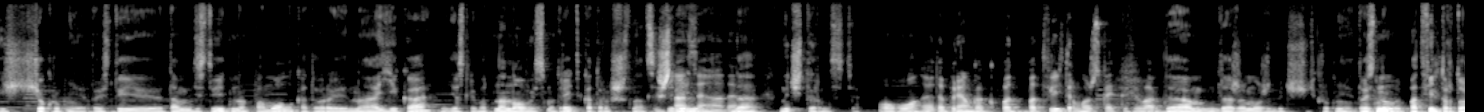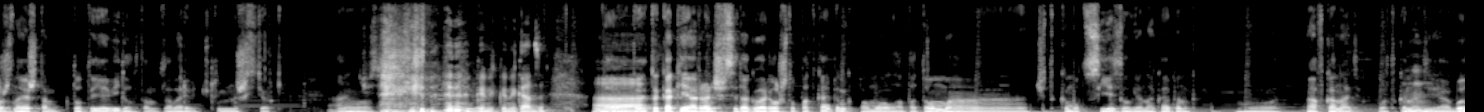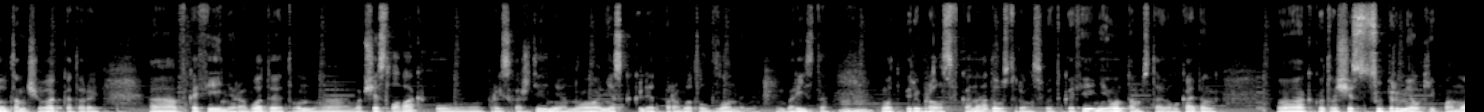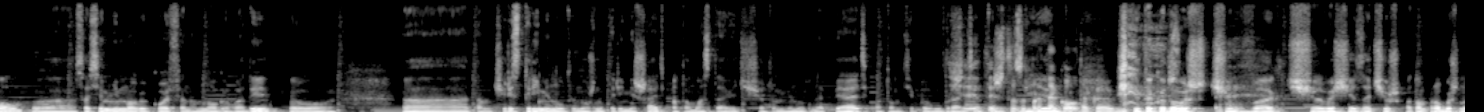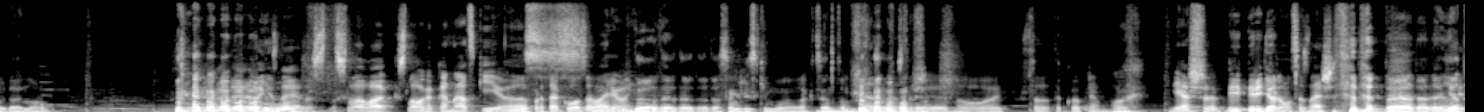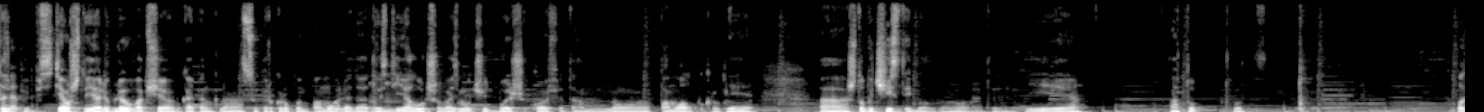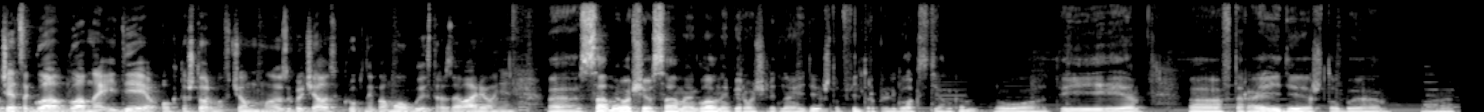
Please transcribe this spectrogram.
еще крупнее. То есть ты там действительно помол, который на ЯК, если вот на новый смотреть, которых 16, 16 делений, ага, да. да, на 14. Ого, это прям как под, под фильтр, можно сказать, кофевар? Да, даже может быть чуть-чуть крупнее. То есть, ну, под фильтр тоже, знаешь, там кто-то я видел там заваривать чуть ли не на шестерке. А, Камикадзе. Да, а, это, как я раньше всегда говорил, что под капинг помол, а потом а, что-то кому-то съездил я на капинг. Вот. А, в Канаде. Вот в Канаде я был. Там чувак, который в кофейне работает. Он вообще словак по происхождению, но несколько лет поработал в Лондоне. Бариста. Вот, перебрался в Канаду, устроился в эту кофейню, и он там ставил капинг какой-то вообще супер мелкий помол, совсем немного кофе, на много воды. Вот. А, там через три минуты нужно перемешать, потом оставить еще там минут на пять, потом типа убрать Че, это. что за протокол такой Ты такой думаешь, чувак, что вообще за чушь? Потом пробуешь, ну да, норм. Не знаю, слова, слова как канадский э, протокол заваривания. Да, да, да, да, да, с английским э, акцентом. Да, слушай, ну что такое прям я аж передернулся, знаешь. Да, да, да. Я с тем, что я люблю вообще капинг на супер крупном помоле, да, то есть я лучше возьму чуть больше кофе там, но помол покрупнее, а, чтобы чистый был. Вот. И а тут вот Получается, глав, главная идея Октошторма в чем заключалась? Крупный помол, быстрое заваривание? Э, самая вообще, самая главная первоочередная идея, чтобы фильтр прилегла к стенкам. Вот. И э, вторая идея, чтобы э,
